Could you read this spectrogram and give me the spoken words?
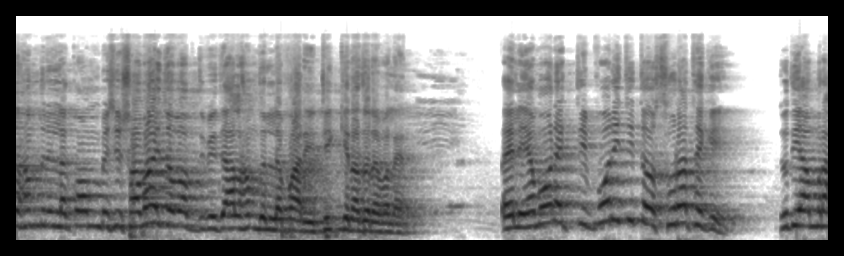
আলহামদুলিল্লাহ, কম বেশি সবাই জবাব দিবে যে আলহামদুলিল্লাহ পারি, ঠিক কিনা ধরে বলেন। তাইলে এমন একটি পরিচিত সুরা থেকে যদি আমরা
